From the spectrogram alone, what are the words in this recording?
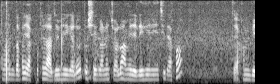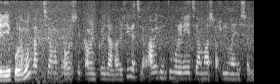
তোমাদের দাদাভাই এক কথায় রাজি হয়ে গেল। তো সে কারণে চলো আমি রেডি হয়ে নিয়েছি। দেখো তো এখন বেরিয়ে পড়ব। লাগছে আমাকে অবশ্যই কমেন্ট করে জানাবে ঠিক আছে? আমি কিন্তু পরে নিয়েছি আমার শাশুড়ি মায়ের শাড়ি।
